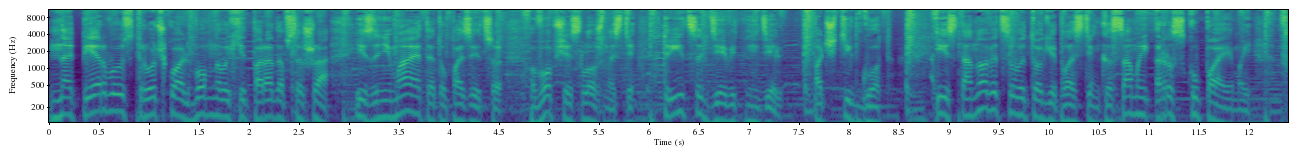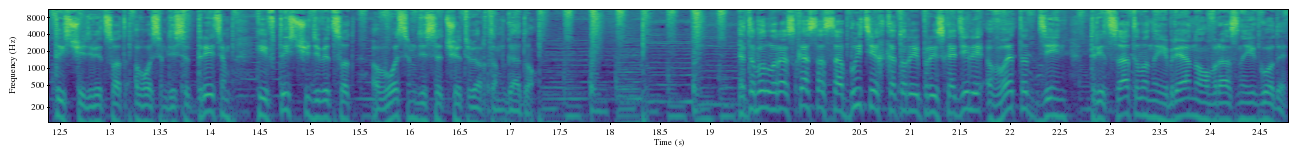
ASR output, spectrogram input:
на первую строчку альбомного хит-парада в США и занимает эту позицию в общей сложности 39 недель, почти год. И становится в итоге пластинка самой раскупаемой в 1983 и в 1984 году. Это был рассказ о событиях, которые происходили в этот день, 30 ноября, но в разные годы.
